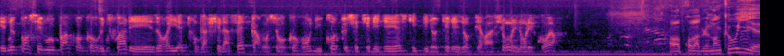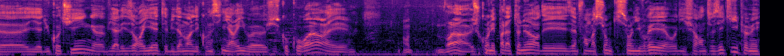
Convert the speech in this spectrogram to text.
et ne pensez-vous pas qu'encore une fois, les oreillettes ont gâché la fête, car on s'est encore rendu compte que c'était les DS qui pilotaient les opérations et non les coureurs? Oh, Probablement que oui. Euh, il y a du coaching. Euh, via les oreillettes, évidemment, les consignes arrivent euh, jusqu'aux coureurs. Et voilà, je connais pas la teneur des informations qui sont livrées aux différentes équipes, mais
